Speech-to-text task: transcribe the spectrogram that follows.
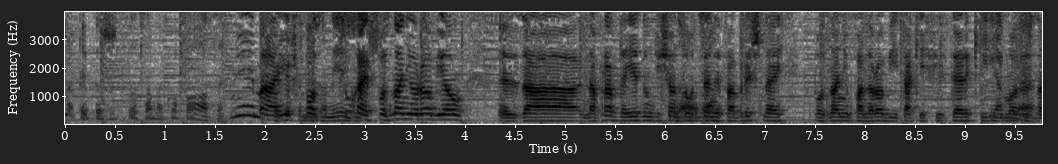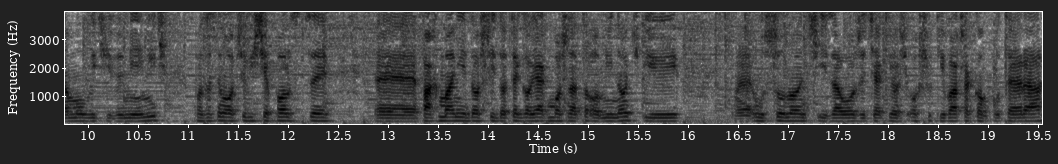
Dlatego, że to same kłopoty. Nie ma, Poza już po, słuchaj, w Poznaniu robią e, za naprawdę jedną dziesiątą Dobra. ceny fabrycznej. W Poznaniu pan robi takie filterki Ja i możesz wiem. zamówić i wymienić. Poza tym oczywiście polscy e, fachmani doszli do tego, jak można to ominąć i e, usunąć i założyć jakiegoś oszukiwacza komputera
